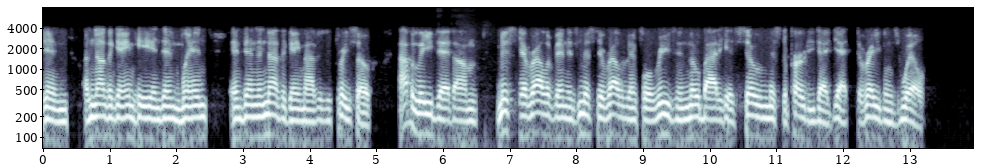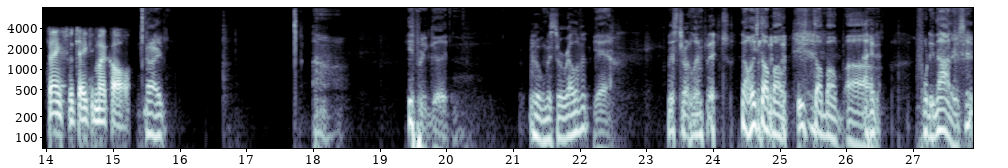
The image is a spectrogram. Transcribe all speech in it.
then another game here and then win, and then another game out of the three. So I believe that um Mr. Irrelevant is Mr. Irrelevant for a reason. Nobody has shown Mr. Purdy that yet. The Ravens will. Thanks for taking my call. All right. He's pretty good. Who, Mr. Irrelevant? Yeah. Mr. Unlimited. No, he's talking about he's talking about uh, 49ers.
